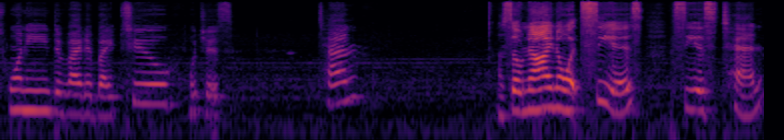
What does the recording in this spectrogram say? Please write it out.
20 divided by 2, which is 10. So now I know what C is. C is 10.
